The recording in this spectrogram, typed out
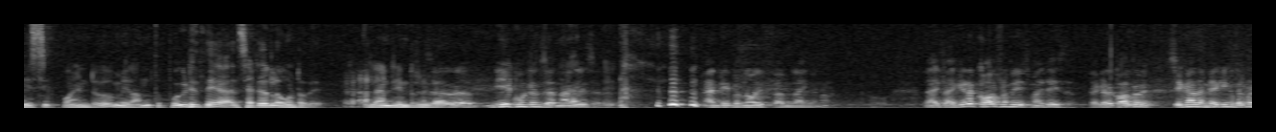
basic point మీరు అంత పొగిడితే అది సెటర్లో ఉంటుంది. ఇలాంటి ఇంటర్వ్యూ సార్ మీకుంటుంది సార్ నాకు sir and people know if I'm lying not life I get a call from is my day sir I get a call from Srikanth making film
